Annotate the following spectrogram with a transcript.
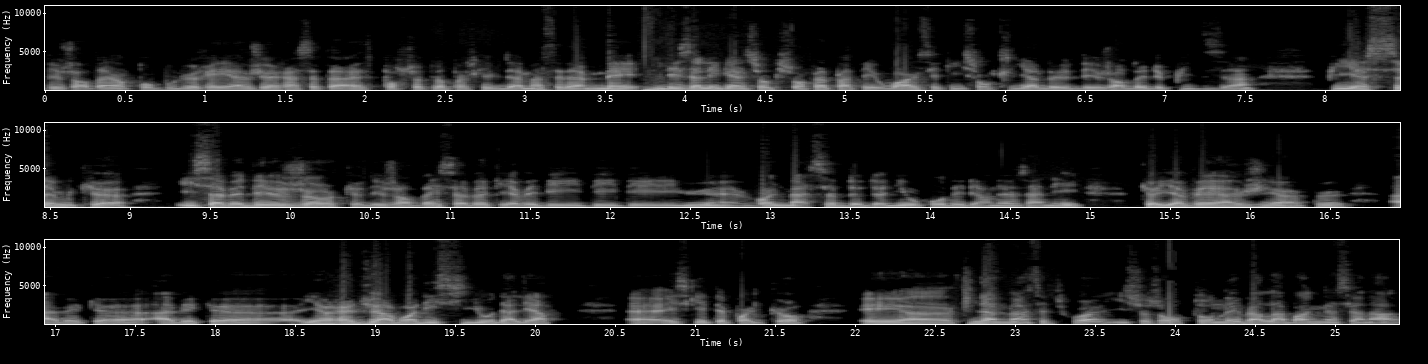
Desjardins n'a pas voulu réagir à cette, poursuite-là parce qu'évidemment, c'est... Mais mm. les allégations qui sont faites par TY, c'est qu'ils sont clients de Desjardins depuis 10 ans, puis ils estiment que il savait déjà que Desjardins savait qu'il y avait des, des, des, eu un vol massif de données au cours des dernières années, qu'il avait agi un peu avec euh, avec euh, il aurait dû avoir des signaux d'alerte, euh, et ce qui n'était pas le cas. Et finalement, c'est quoi, ils se sont retournés vers la Banque nationale,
